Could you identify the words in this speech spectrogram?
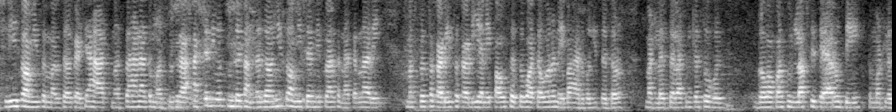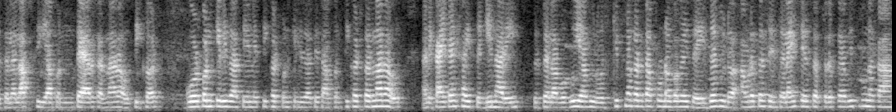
श्री स्वामी समर्थ कशा आहात? मस्त हा ना तर मस्त राहा आजच्या दिवस तुमच्या चांगला जाऊ. ही प्रार्थना करणारे. मस्त सकाळी सकाळी आणि पावसाचं वातावरण आहे बाहेर बघितलं तर. म्हटलं चला तुमच्यासोबत गव्हापासून लापसी तयार होते. तर म्हटलं चला लापसी आपण तयार करणार आहोत. तिखट. गोड पण केली जाते आणि तिखट पण केली जाते. तर आपण तिखट करणार आहोत. आणि काय काय साहित्य घेणार आहे? तर चला बघूया. व्हिडिओ स्किप न करता पूर्ण बघायचं आहे. जर व्हिडिओ आवडत असेल तर लाईक शेअर सबस्क्राईब विसरू नका.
